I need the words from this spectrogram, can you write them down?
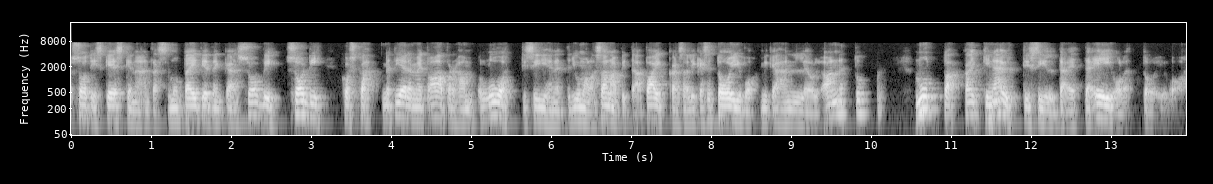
sotis keskenään tässä, mutta ei tietenkään sovi, sodi, koska me tiedämme, että Abraham luotti siihen, että Jumalan sana pitää paikkansa, eli se toivo, mikä hänelle oli annettu, mutta kaikki näytti siltä, että ei ole toivoa.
